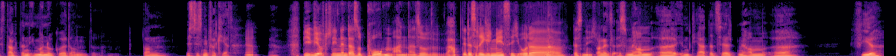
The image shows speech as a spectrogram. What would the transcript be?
es taugt dann immer noch gut und dann ist das nicht verkehrt. Ja. ja. Wie, wie oft stehen denn da so Proben an? Also habt ihr das regelmäßig oder Nein, das nicht? Gar nicht. Also wir haben äh, im Theaterzelt, wir haben äh, vier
